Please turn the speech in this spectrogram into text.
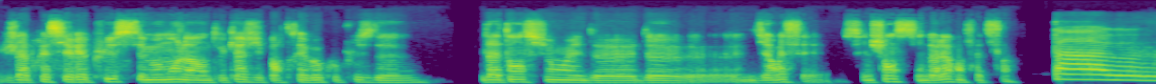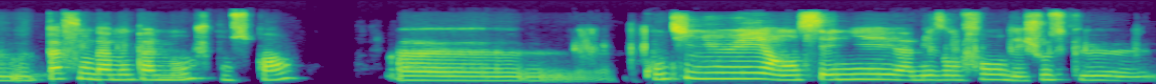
j'apprécierais plus ces moments-là. En tout cas, j'y porterais beaucoup plus de d'attention et de, de dire ouais, c'est c'est une chance, c'est une valeur en fait ça. Pas euh, pas fondamentalement, je pense pas. Euh, continuer à enseigner à mes enfants des choses que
